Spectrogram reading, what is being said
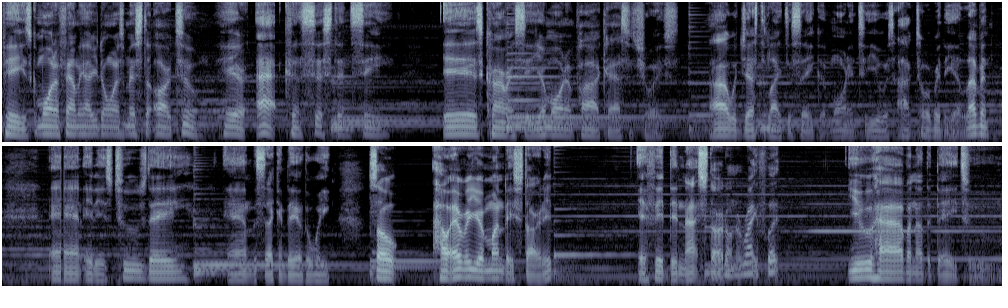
Peace. Good morning, family. How you doing? It's Mr. R2 here at Consistency is Currency, your morning podcast of choice. I would just like to say good morning to you. It's October the 11th, and it is Tuesday and the second day of the week. So, however your Monday started, if it did not start on the right foot, you have another day to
